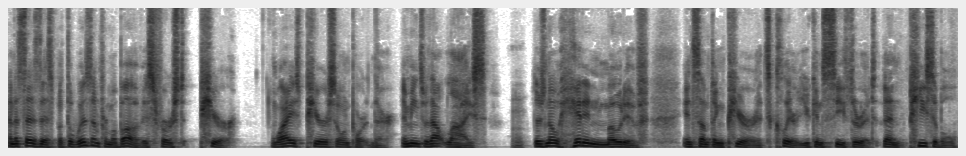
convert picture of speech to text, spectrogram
And it says this, but the wisdom from above is first pure. Why is pure so important there? It means without lies. There's no hidden motive in something pure. It's clear. You can see through it. Then peaceable.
